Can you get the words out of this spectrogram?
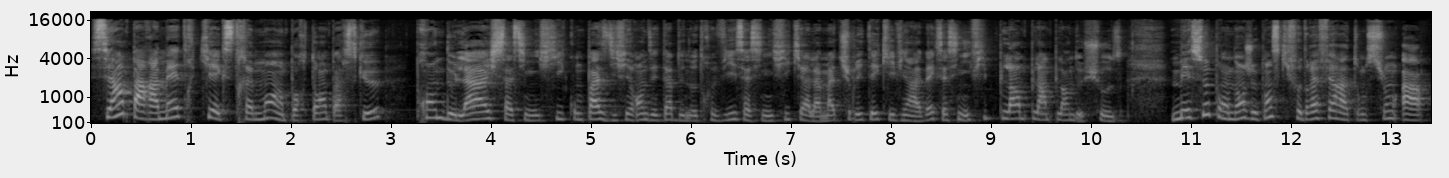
c'est un paramètre qui est extrêmement important parce que prendre de l'âge, ça signifie qu'on passe différentes étapes de notre vie, ça signifie qu'il y a la maturité qui vient avec, ça signifie plein, plein, plein de choses. Mais cependant, je pense qu'il faudrait faire attention à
